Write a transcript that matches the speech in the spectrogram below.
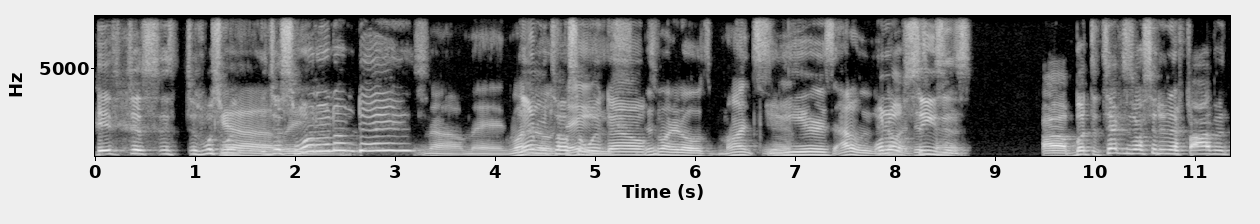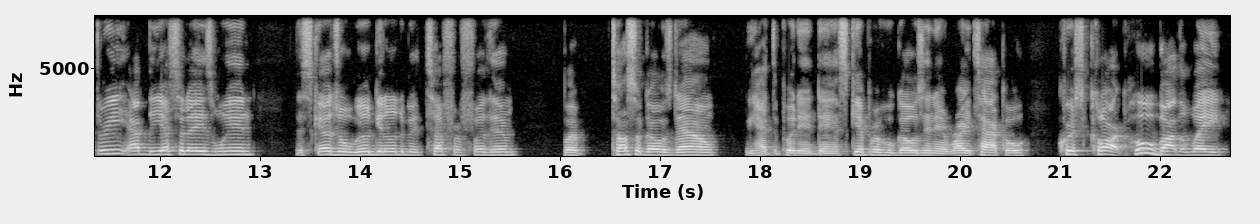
it's just, it's just, what's one, it's just one of them days. no man. One Laremy of those Tunsil went down. This is one of those months, Yeah. years. I don't even One know of those seasons. Uh, but the Texans are sitting at five and three after yesterday's win. The schedule will get a little bit tougher for them, but Tunsil goes down. We had to put in Dan Skipper, who goes in at right tackle. Chris Clark, who, by the way,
